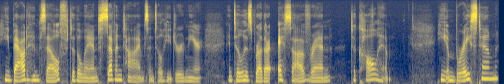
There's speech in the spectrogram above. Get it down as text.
He bowed himself to the land seven times until he drew near, until his brother Esav ran to call him. He embraced him,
